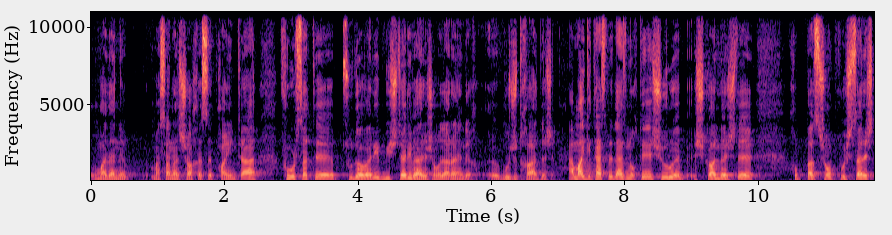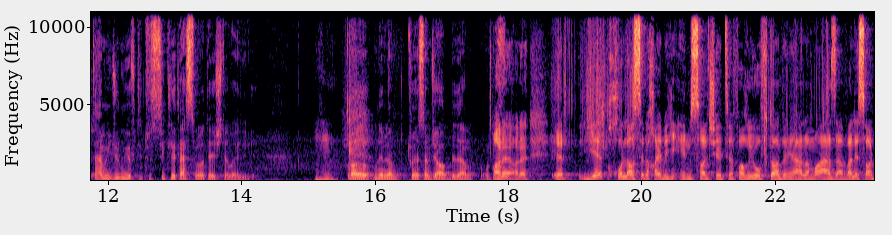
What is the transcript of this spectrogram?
اومدن مثلا شاخص پایینتر فرصت سوداوری بیشتری برای شما در آینده وجود خواهد داشت. اما اگه تصمیم از نقطه شروع اشکال داشته خب پس شما پشت سرش همینجور میفتی تو سیکل تصمیمات اشتباهی دیگه. آره. نمی‌دونم تونستم جواب بدم. آره آره. یه خلاصه بخوای بگی امسال چه اتفاقی افتاد؟ ببین الان ما از اول سال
